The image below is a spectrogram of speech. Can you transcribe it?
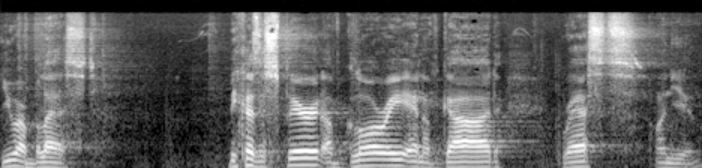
you are blessed, because the Spirit of glory and of God rests on you.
